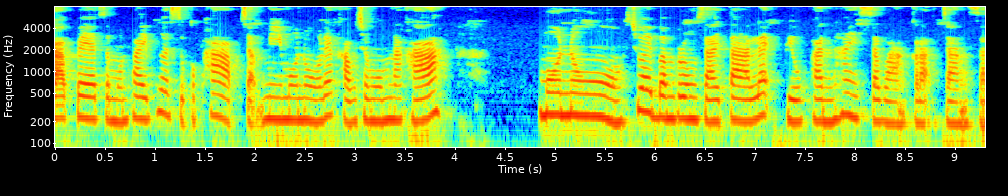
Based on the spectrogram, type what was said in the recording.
กาแฟสมุนไพรเพื่อสุขภาพจะมีโมโนและเขาชะงมนะคะ โมโน ช่วยบำรุงสายตาและผิวพรรณให้สว่างกระจ่างใส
